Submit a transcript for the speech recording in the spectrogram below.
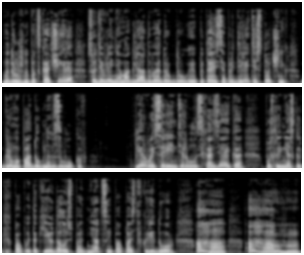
Мы дружно подскочили, с удивлением оглядывая друг друга и пытаясь определить источник громоподобных звуков. Первой сориентировалась хозяйка. После нескольких попыток ей удалось подняться и попасть в коридор. «Ага, ага, угу,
